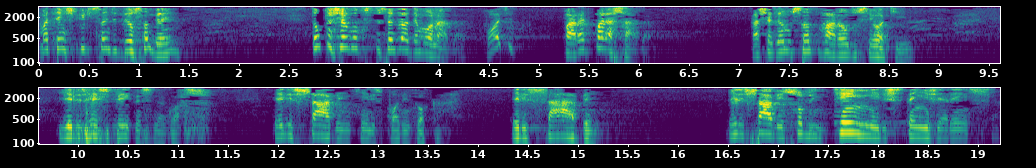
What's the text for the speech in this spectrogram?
Mas tem o Espírito Santo de Deus também. Então tu chegou com o de Deus, demonada. Pode parar de palhaçada. Está chegando o santo varão do Senhor aqui. E eles respeitam esse negócio. Eles sabem quem eles podem tocar. Eles sabem eles sabem sobre quem eles têm ingerência.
